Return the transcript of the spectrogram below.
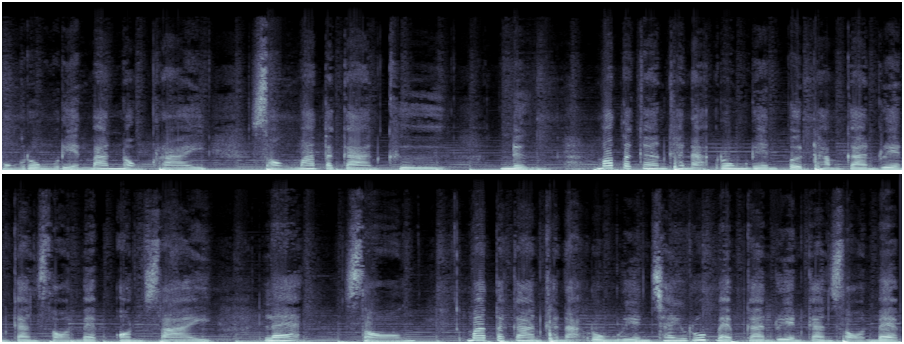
ของโรงเรียนบ้านหนองไคร้สองมาตรการคือ 1. มาตรการขณะโรงเรียนเปิดทำการเรียนการสอนแบบออนไซต์และ 2. มาตรการขณะโรงเรียนใช้รูปแบบการเรียนการสอนแบบ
